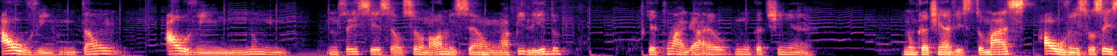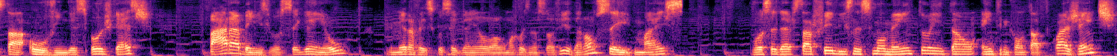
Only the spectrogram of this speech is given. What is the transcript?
Alvin. Então, Alvin, não, não sei se esse é o seu nome, se é um apelido. Porque com H eu nunca tinha nunca tinha visto. Mas, Alvin, se você está ouvindo esse podcast, parabéns, você ganhou. Primeira vez que você ganhou alguma coisa na sua vida? Não sei, mas você deve estar feliz nesse momento, então entre em contato com a gente,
